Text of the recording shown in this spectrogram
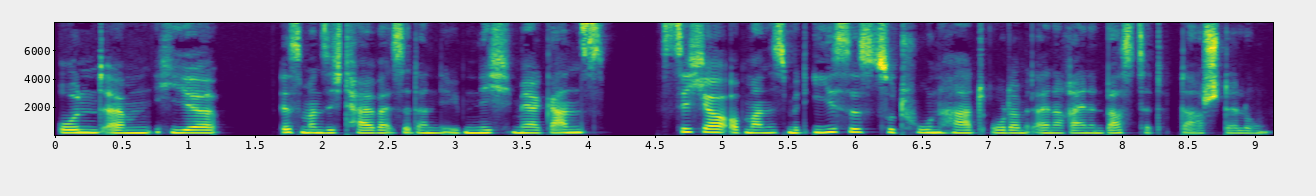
Und ähm, hier ist man sich teilweise dann eben nicht mehr ganz sicher, ob man es mit Isis zu tun hat oder mit einer reinen Bastet-Darstellung.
